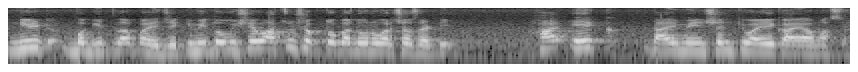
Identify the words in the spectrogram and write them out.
नीट बघितला पाहिजे की मी तो विषय वाचू शकतो का दोन वर्षासाठी? हा एक डायमेन्शन किंवा एक आयाम असेल.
